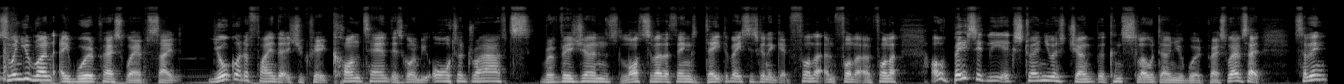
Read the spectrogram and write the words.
So when you run a WordPress website, you're going to find that as you create content, there's going to be auto drafts, revisions, lots of other things. Database is going to get fuller and fuller and fuller of basically extraneous junk that can slow down your WordPress website. Something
